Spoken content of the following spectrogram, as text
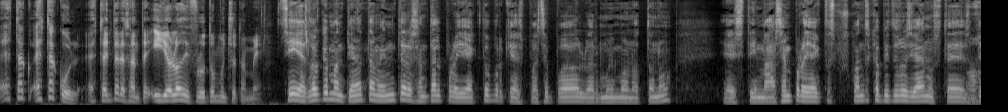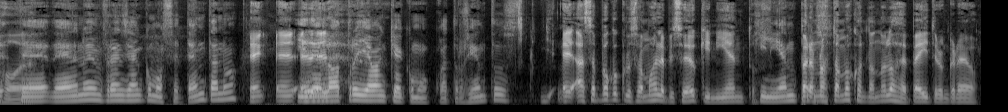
está, está cool, está interesante. Y yo lo disfruto mucho también. Sí, es lo que mantiene también interesante al proyecto porque después se puede volver muy monótono. Este, y más en proyectos, pues ¿cuántos capítulos llevan ustedes? De, de, de N en Friends llevan como 70, ¿no? Y del otro llevan que como 400, eh, hace poco cruzamos el episodio 500. 500. Pero no estamos contando los de Patreon, creo.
